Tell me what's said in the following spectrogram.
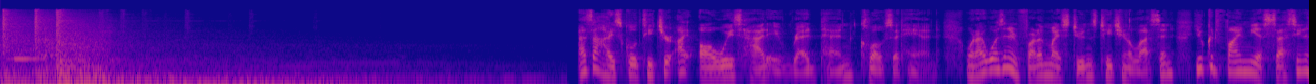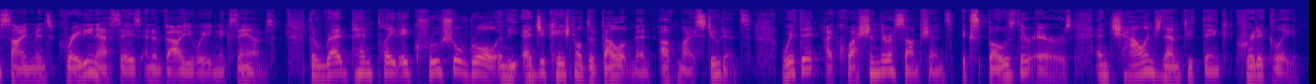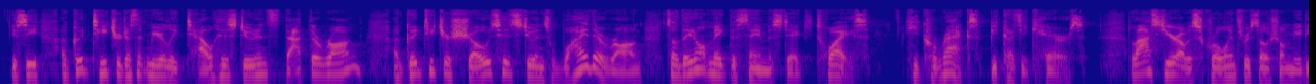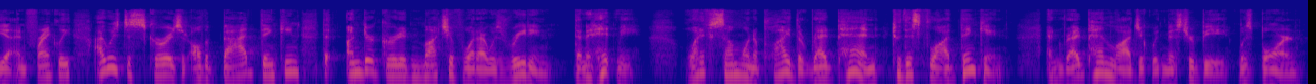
As a high school teacher, I always had a red pen close at hand. When I wasn't in front of my students teaching a lesson, you could find me assessing assignments, grading essays, and evaluating exams. The red pen played a crucial role in the educational development of my students. With it, I questioned their assumptions, exposed their errors, and challenged them to think critically. You see, a good teacher doesn't merely tell his students that they're wrong. A good teacher shows his students why they're wrong so they don't make the same mistakes twice. He corrects because he cares. Last year, I was scrolling through social media and frankly, I was discouraged at all the bad thinking that undergirded much of what I was reading. Then it hit me. What if someone applied the red pen to this flawed thinking? And red pen logic with Mr. B was born.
